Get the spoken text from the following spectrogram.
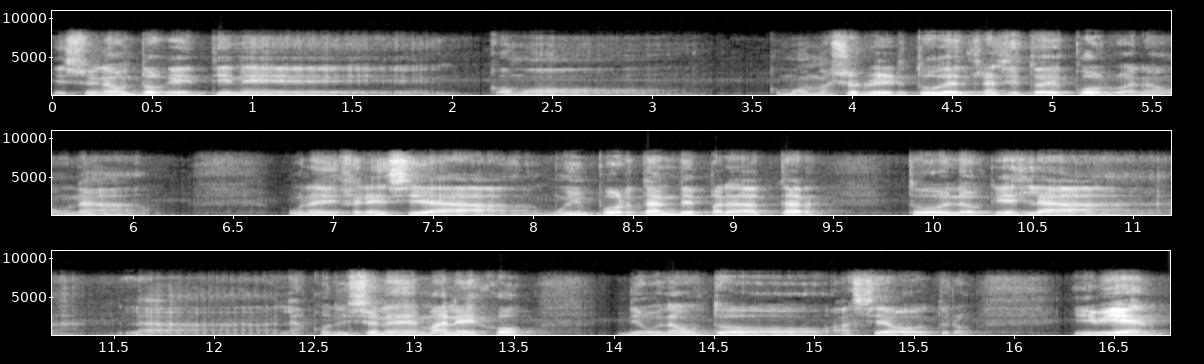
es un auto que tiene como, como mayor virtud el tránsito de curva, ¿no? Una, una diferencia muy importante para adaptar todo lo que es la, las condiciones de manejo de un auto hacia otro. Y bien,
